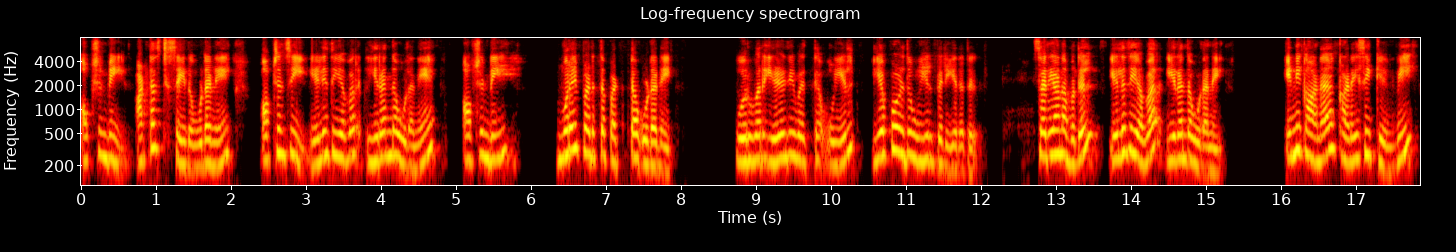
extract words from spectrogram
ஆப்ஷன் பி அட்டஸ்ட் செய்த உடனே. ஆப்ஷன் சி எழுதியவர் இறந்த உடனே. ஆப்ஷன் டி முறைப்படுத்தப்பட்ட உடனே. ஒருவர் எழுதி வைத்த உயில் எப்பொழுது உயிர் பெறுகிறது? சரியான பதில் எழுதியவர் இறந்த உடனே. இன்னைக்கான கடைசி கேள்வி.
